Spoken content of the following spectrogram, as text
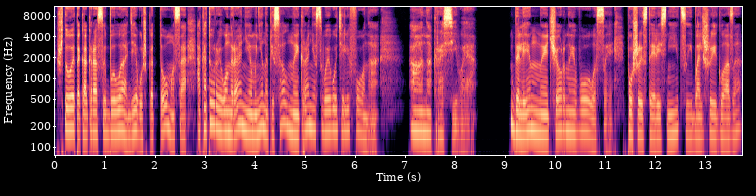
что это как раз и была девушка Томаса, о которой он ранее мне написал на экране своего телефона. А она красивая. Длинные черные волосы, пушистые ресницы и большие глаза.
